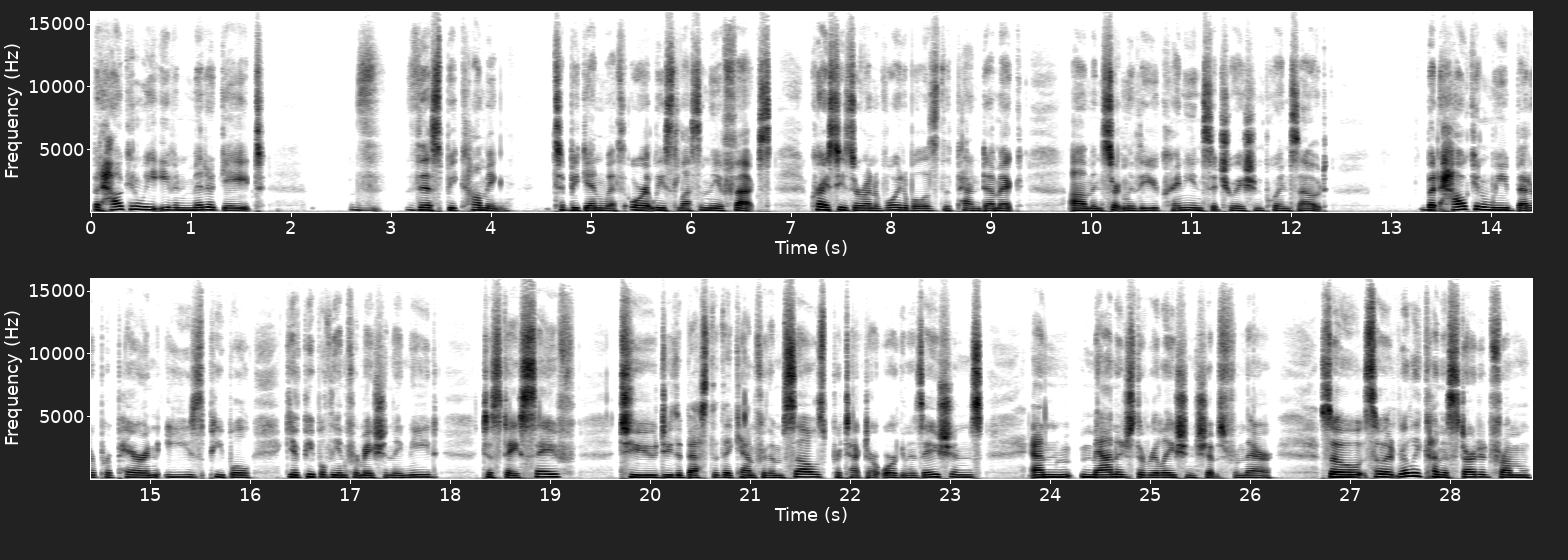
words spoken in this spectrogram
but how can we even mitigate th- this becoming to begin with, or at least lessen the effects? Crises are unavoidable, as the pandemic um, and certainly the Ukrainian situation points out. But how can we better prepare and ease people, give people the information they need to stay safe, to do the best that they can for themselves, protect our organizations, and manage the relationships from there. So, so it really kind of started from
